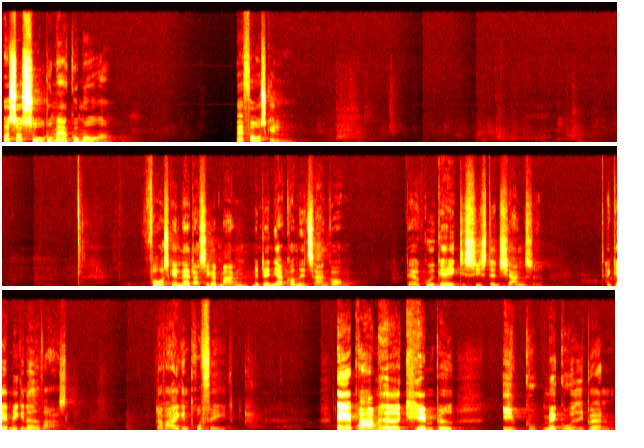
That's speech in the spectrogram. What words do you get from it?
og så Sodoma og Gomorra? Hvad er forskellen? Forskellen er, at der er sikkert mange, men den jeg er kommet i tanke om, det er, at Gud gav ikke de sidste en chance. Han gav dem ikke en advarsel. Der var ikke en profet. Abraham havde kæmpet i, med Gud i bøn.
